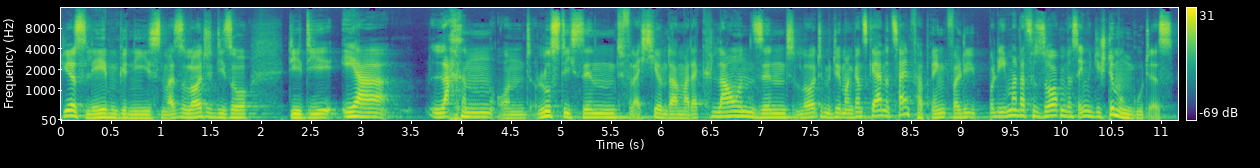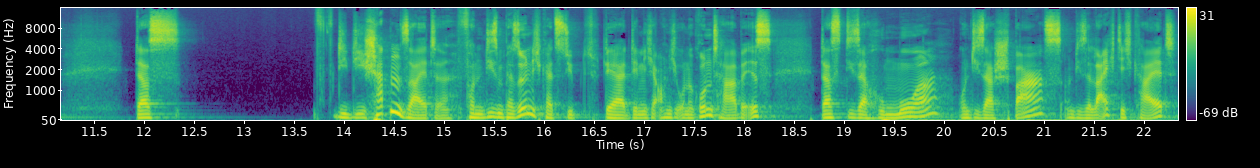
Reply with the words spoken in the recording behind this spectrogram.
die das Leben genießen. Also Leute, die so, die, die eher lachen und lustig sind, vielleicht hier und da mal der Clown sind, Leute, mit denen man ganz gerne Zeit verbringt, weil die, weil die immer dafür sorgen, dass irgendwie die Stimmung gut ist. Dass die, die Schattenseite von diesem Persönlichkeitstyp, der, den ich auch nicht ohne Grund habe, ist, dass dieser Humor und dieser Spaß und diese Leichtigkeit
